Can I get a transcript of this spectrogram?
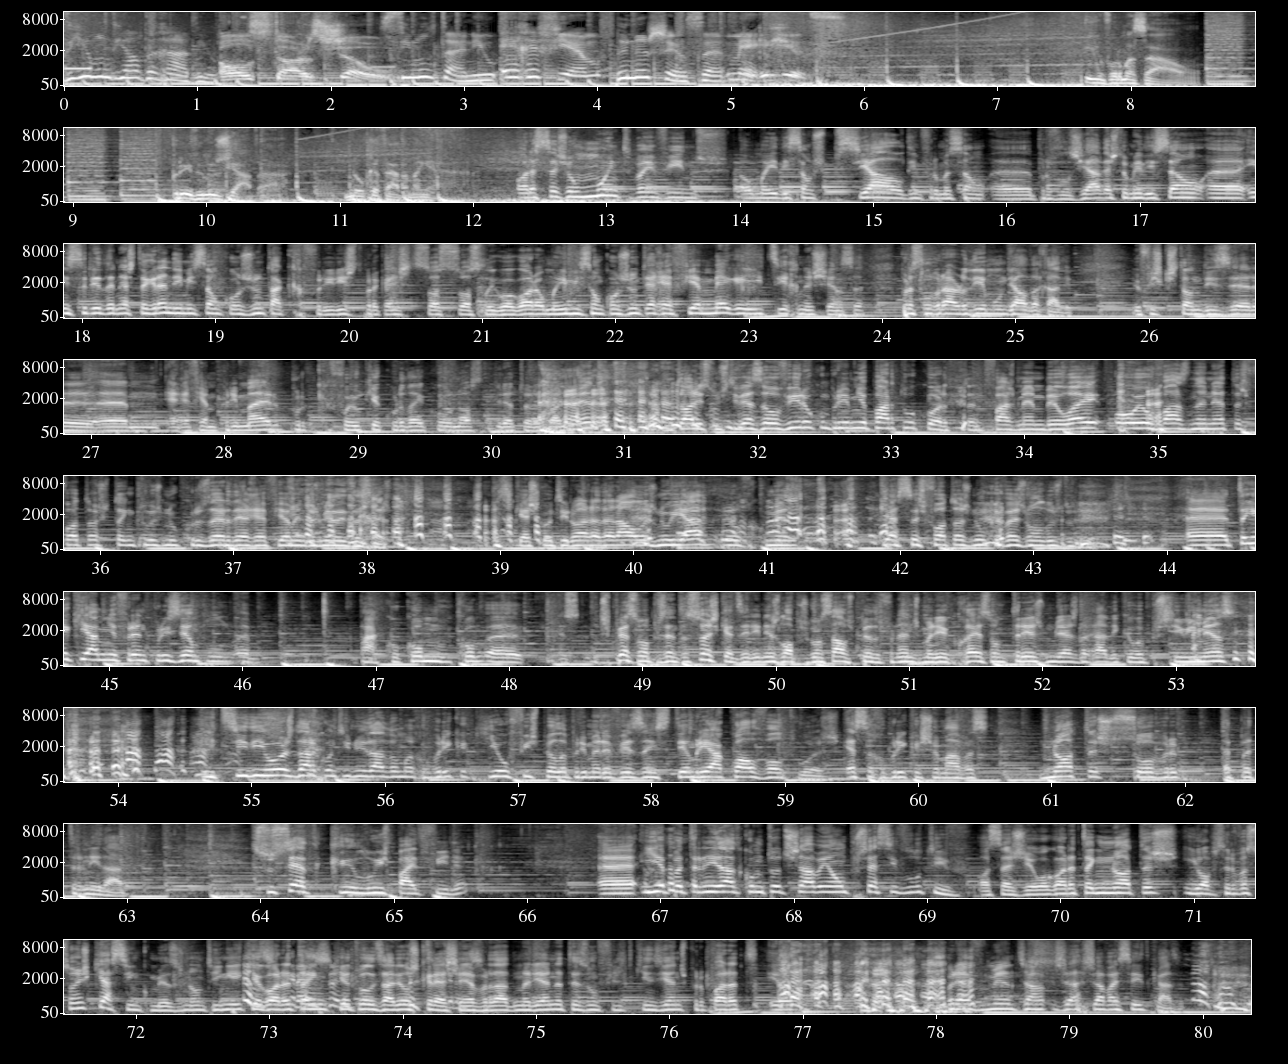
Dia Mundial da Rádio. All Stars Show. Simultâneo RFM Renascença Mega Hits. Informação privilegiada no Café da Manhã. Ora, sejam muito bem-vindos a uma edição especial de informação uh, privilegiada. Esta é uma edição uh, inserida nesta grande emissão conjunta. Há que referir isto para quem só, só se ligou agora. Uma emissão conjunta RFM Mega Hits e Renascença para celebrar o Dia Mundial da Rádio. Eu fiz questão de dizer uh, RFM primeiro porque foi o que acordei com o nosso diretor António Mendes. António, se me estiveres a ouvir, eu cumpri a minha parte do acordo. Portanto, faz-me MBWay ou eu vazo na net as fotos que tenho tuas no cruzeiro da RFM em 2016. Se queres continuar a dar aulas no IAD, eu recomendo que essas fotos nunca vejam a luz do dia. Uh, tenho aqui à minha frente, por exemplo, uh, pá, como, como uh, dispensam apresentações, quer dizer, Inês Lopes Gonçalves, Pedro Fernandes, Maria Correia, são três mulheres da rádio que eu aprecio imenso. e decidi hoje dar continuidade a uma rubrica que eu fiz pela primeira vez em setembro e à qual volto hoje. Essa rubrica chamava-se Notas sobre a Paternidade. Sucede que Luís, pai de filha, Uh, e a paternidade, como todos sabem, é um processo evolutivo. Ou seja, eu agora tenho notas e observações que há 5 meses não tinha e que agora crescem. tenho que atualizar. Eles crescem. É verdade, Mariana, tens um filho de 15 anos, prepara-te. Ele brevemente já, já, já vai sair de casa.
